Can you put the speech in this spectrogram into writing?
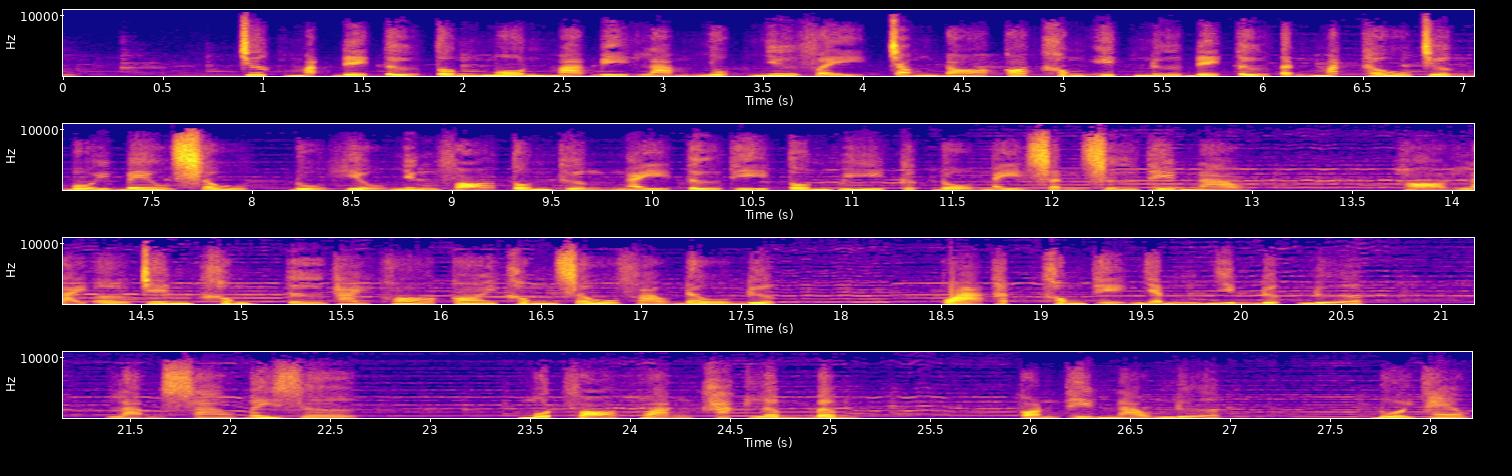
trước mặt đệ tử tôn môn mà bị làm nhục như vậy, trong đó có không ít nữ đệ tử tận mắt thấu trưởng bối bêu xấu, đủ hiểu những võ tôn thường ngày tự thị tôn quý cực độ này giận dữ thế nào. Họ lại ở trên không tư thái khó coi không giấu vào đâu được. Quả thật không thể nhẫn nhịn được nữa. Làm sao bây giờ? Một võ hoàng khác lẩm bẩm. Còn thế nào nữa? Đuổi theo.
